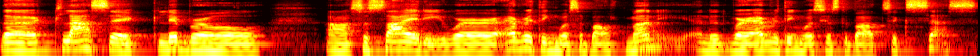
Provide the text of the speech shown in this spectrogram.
the classic liberal uh, society where everything was about money and where everything was just about success.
